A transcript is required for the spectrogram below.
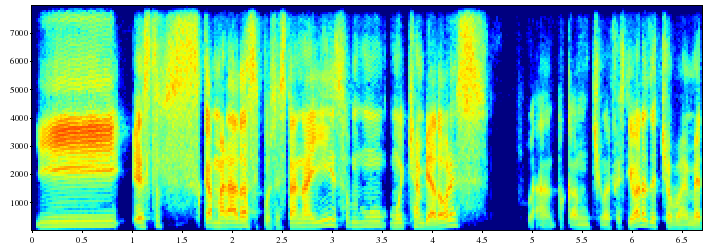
Y estos camaradas, pues están ahí, son muy, muy chambeadores, han tocado un chingo de festivales. De hecho, me,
